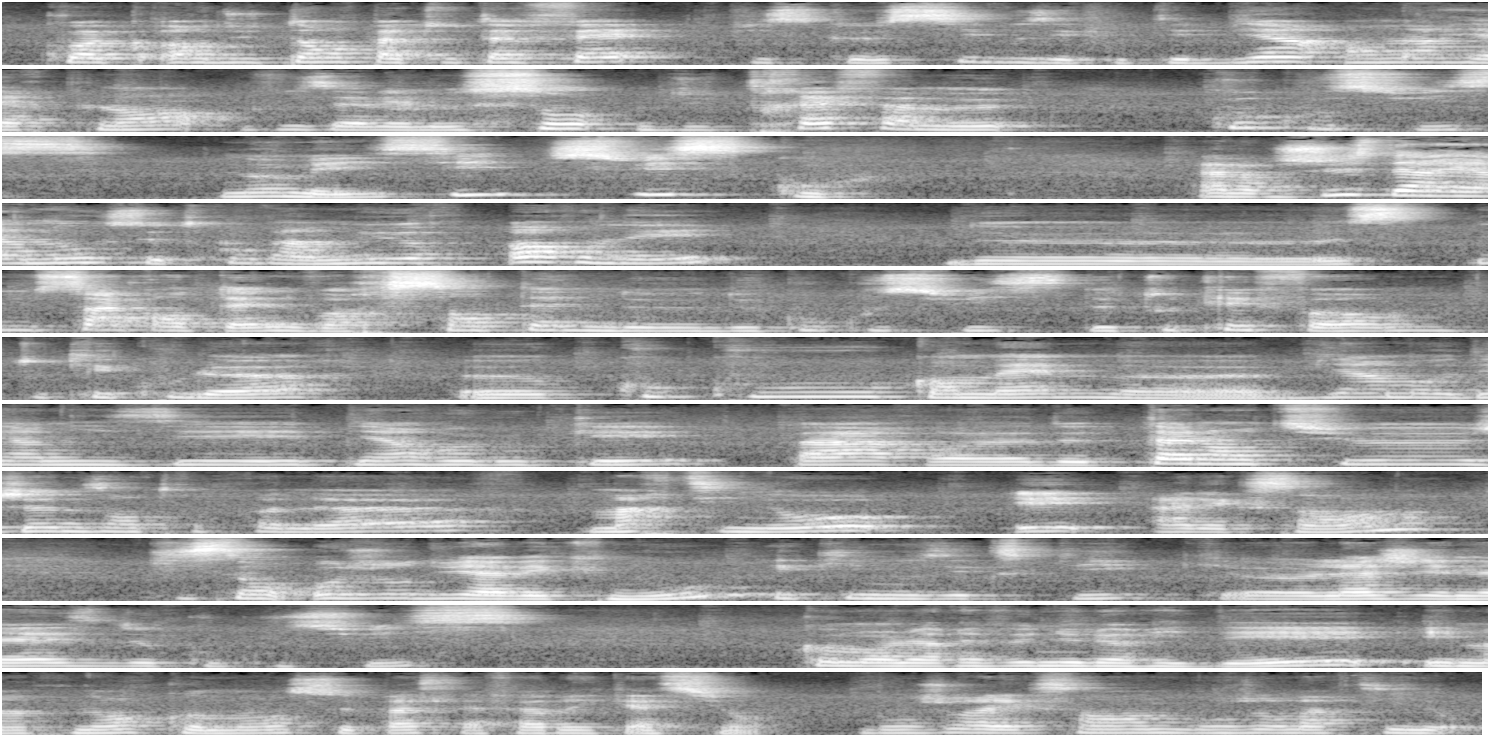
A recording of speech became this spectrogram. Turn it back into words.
Quoique hors du temps, pas tout à fait, puisque si vous écoutez bien en arrière-plan, vous avez le son du très fameux coucou suisse, nommé ici Suisse Coup. Alors juste derrière nous se trouve un mur orné de une cinquantaine, voire centaine de, de coucous suisses de toutes les formes, toutes les couleurs. Euh, coucou quand même euh, bien modernisé, bien relooké par euh, de talentueux jeunes entrepreneurs, Martino et Alexandre, qui sont aujourd'hui avec nous et qui nous expliquent la genèse de Coucou Suisse, comment leur est venue leur idée et maintenant comment se passe la fabrication. Bonjour Alexandre, bonjour Martino.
